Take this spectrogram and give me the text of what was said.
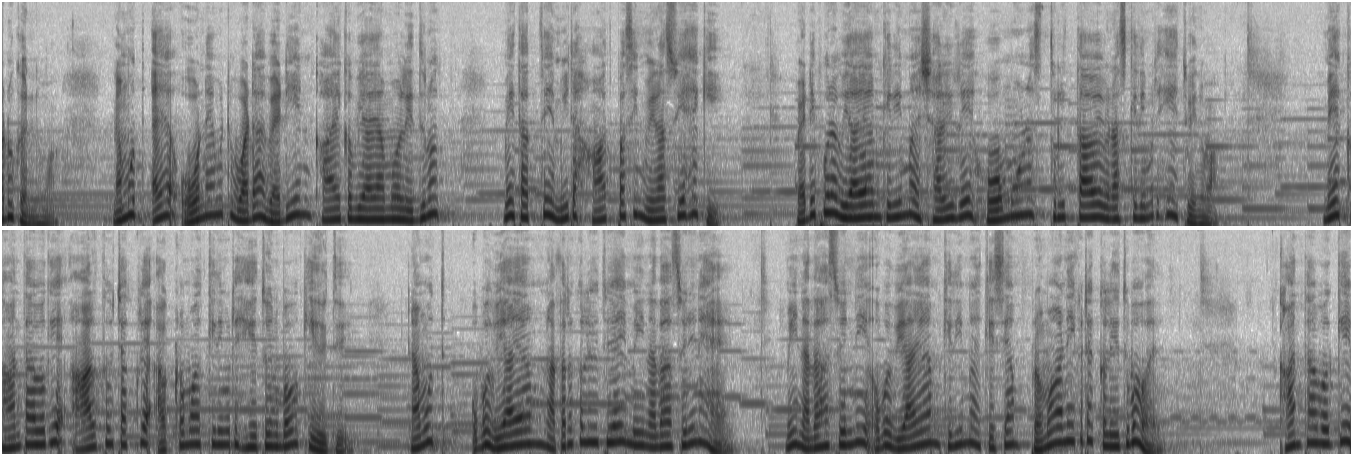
අඩු කරනවා. නමුත් ඇය ඕනෑමට වඩා වැඩියෙන් කායක ව්‍යායාමවල ඉදනොත් මේ තත්ත්වය මීට හාත් පසින් වෙනස් විය හැකි. වැඩිපුර ව්‍යායාම් කිරීම ශරීරයේ හෝමෝන ස්තුලිත්තාව වෙනස් කිරීමට හේතුවෙනවා. මේ කාන්තාවගේ ආර්ථව චක්‍රය අක්‍රමාත් කිරීමට හේතුවන බව කිවයුතුයි. නමුත් ඔබ ව්‍යායාම් නතර කළ යුතුයයි මේ නදහස් වෙන නැහැ. මේ නදහස් වෙන්නේ ඔබ ව්‍යායාම් කිරීම කිසියම් ප්‍රමාණයකට කළ යුතු බවයි. කාන්තාවගේ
